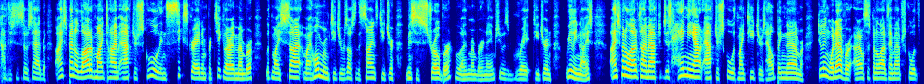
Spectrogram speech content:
God, this is so sad, but I spent a lot of my time after school in sixth grade, in particular. I remember with my sci- my homeroom teacher was also the science teacher, Mrs. Strober, who I remember her name. She was a great teacher and really nice. I spent a lot of time after just hanging out after school with my teachers, helping them or doing whatever. I also spent a lot of time after school with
